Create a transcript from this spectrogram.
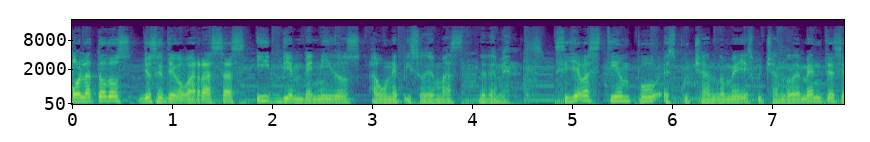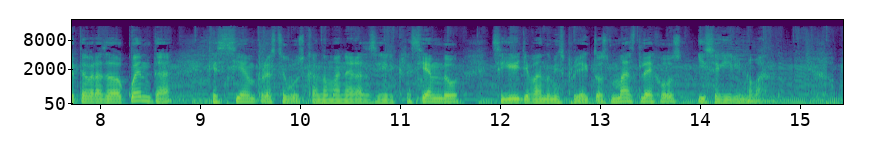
Hola a todos, yo soy Diego Barrazas y bienvenidos a un episodio más de Dementes. Si llevas tiempo escuchándome y escuchando Dementes, ya te habrás dado cuenta que siempre estoy buscando maneras de seguir creciendo, seguir llevando mis proyectos más lejos y seguir innovando.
